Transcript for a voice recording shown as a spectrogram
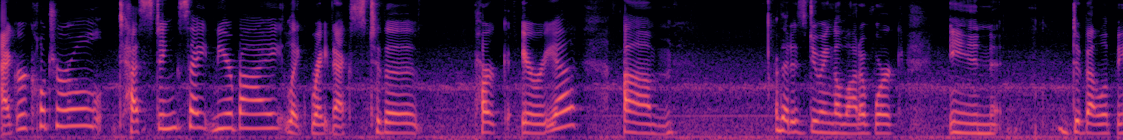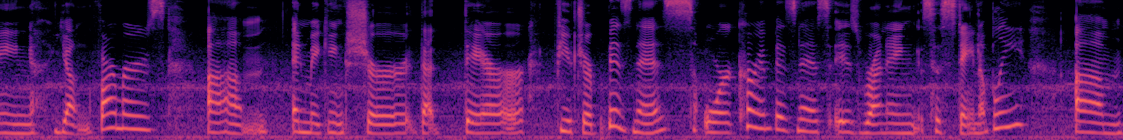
agricultural testing site nearby, like right next to the park area, um, that is doing a lot of work in developing young farmers um, and making sure that their future business or current business is running sustainably, um,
